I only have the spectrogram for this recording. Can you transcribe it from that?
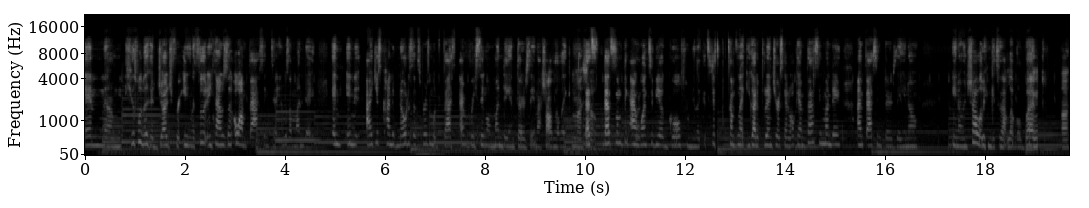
and um, he was supposed to be like a judge for eating the food, and he kind of was like, "Oh, I'm fasting today." And it was a Monday, and and I just kind of noticed that this person would fast every single Monday and Thursday. Mashallah, like that's that's something I want to be a goal for me. Like it's just something like you got to put into your schedule. Okay, I'm fasting Monday. I'm fasting Thursday. You know, you know. Inshallah, we can get to that level. But uh,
